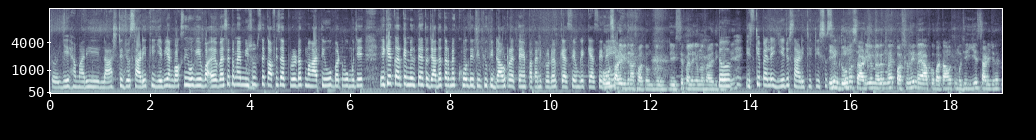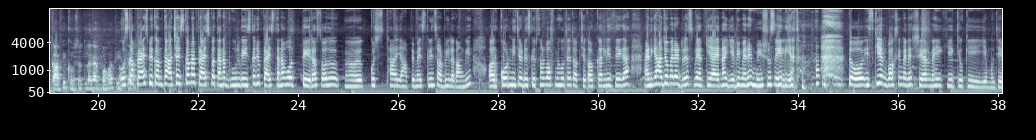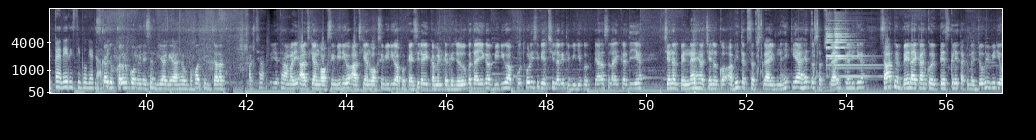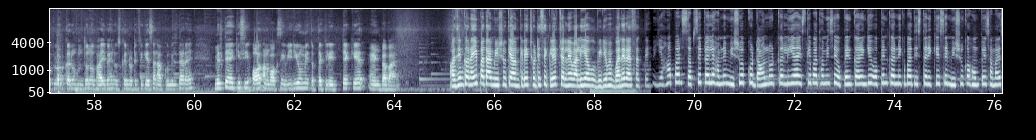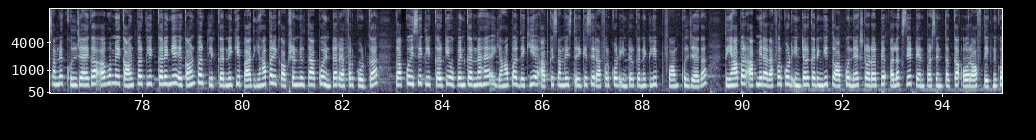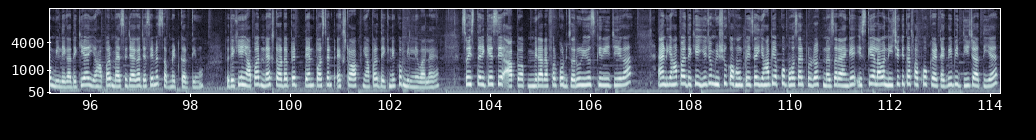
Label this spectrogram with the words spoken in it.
तो ये हमारी लास्ट जो साड़ी थी ये भी अनबॉक्सिंग होगी। वैसे तो मैं मीशो से काफ़ी सारे प्रोडक्ट मंगाती हूँ बट वो मुझे एक एक करके मिलते हैं तो ज़्यादातर मैं खोल देती हूँ क्योंकि डाउट रहते हैं पता नहीं प्रोडक्ट कैसे होंगे कैसे नहीं। साड़ी देना था तो इससे पहले जो साड़ी तो इसके पहले ये जो साड़ी थी टीसू इन दोनों साड़ियों में अगर मैं पर्सनली मैं आपको बताऊँ तो मुझे ये साड़ी जो है काफ़ी खूबसूरत लगा बहुत ही उसका प्राइस भी कम था। अच्छा इसका मैं प्राइस बताना भूल गई। इसका जो प्राइस था ना वो तेरह सौ कुछ था। यहाँ पे मैं स्क्रीन भी लगाऊँगी। और कोड नीचे डिस्क्रिप्शन बॉक्स में होते हैं तो आप चेकआउट कर लीजिएगा। एंड यहाँ जो मैंने ड्रेस वेयर किया है ना ये भी मैंने मीशो से ही लिया था। तो इसकी अनबॉक्सिंग मैंने शेयर नहीं की क्योंकि ये मुझे पहले रिसीव हो गया इसका जो कलर कॉम्बिनेशन दिया गया है वो बहुत ही ज़्यादा अच्छा। तो ये था हमारी आज की अनबॉक्सिंग वीडियो आज की अनबॉक्सिंग वीडियो आपको कैसी लगी कमेंट करके ज़रूर बताइएगा। वीडियो आपको थोड़ी सी भी अच्छी लगे तो वीडियो को प्यारा सा लाइक कर दीजिएगा। चैनल पर नए हैं और चैनल को अभी तक सब्सक्राइब नहीं किया है तो सब्सक्राइब कर लीजिएगा। साथ में बेल आइकन को प्रेस करिए ताकि मैं जो भी वीडियो अपलोड करूँ हम दोनों भाई बहन उसके नोटिफिकेशन आपको मिलता रहे। मिलते हैं किसी और अनबॉक्सिंग वीडियो में। तब तक के लिए take care and bye bye और जिनको नहीं पता मीशो क्या उनके लिए छोटी सी क्लिप चलने वाली है वो वीडियो में बने रह सकते हैं। यहाँ पर सबसे पहले हमने मीशो ऐप को डाउनलोड कर लिया है। इसके बाद हम इसे ओपन करेंगे। ओपन करने के बाद इस तरीके से मीशो का होम पेज हमारे सामने खुल जाएगा। अब हम अकाउंट पर क्लिक करेंगे। अकाउंट पर क्लिक करने के बाद यहाँ पर एक ऑप्शन मिलता है आपको इंटर रेफर कोड का। तो आपको इसे क्लिक करके ओपन करना है। यहाँ पर देखिए आपके सामने इस तरीके से रेफ़र कोड इंटर करने के लिए फॉर्म खुल जाएगा। तो यहाँ पर आप मेरा रेफ़र कोड इंटर करेंगी तो आपको नेक्स्ट ऑर्डर पे अलग से टेन परसेंट तक का और ऑफ़ देखने को मिलेगा। देखिए यहाँ पर मैसेज आएगा जैसे मैं सबमिट करती हूँ। तो देखिए यहाँ पर नेक्स्ट ऑर्डर पे टेन परसेंट एक्स्ट्रा ऑफ़ यहाँ पर देखने को मिलने वाला है। सो इस तरीके से आप, आप मेरा रेफ़र कोड ज़रूर यूज़ कीजिएगा। एंड यहाँ पर देखिए, ये जो मीशो का होम पेज है, यहाँ पे आपको बहुत सारे प्रोडक्ट नज़र आएँगे। इसके अलावा नीचे की तरफ़ आपको कैटेगरी भी दी जाती है।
